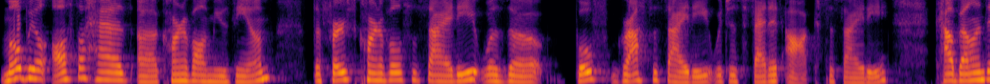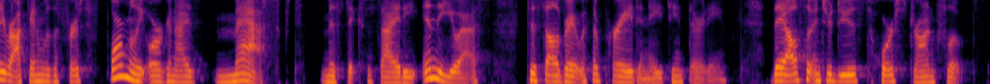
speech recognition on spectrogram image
Mobile also has a carnival museum. The first carnival society was the Boeuf Gras Society, which is Fatted Ox Society. Cowbellion de Rockin was the first formally organized masked mystic society in the U.S. to celebrate with a parade in 1830. They also introduced horse-drawn floats.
